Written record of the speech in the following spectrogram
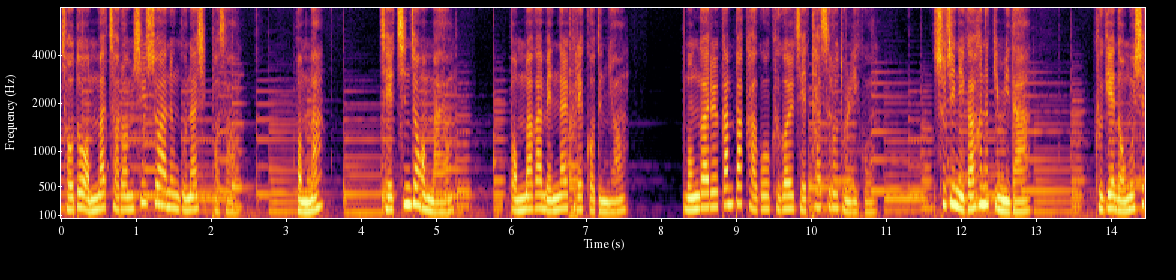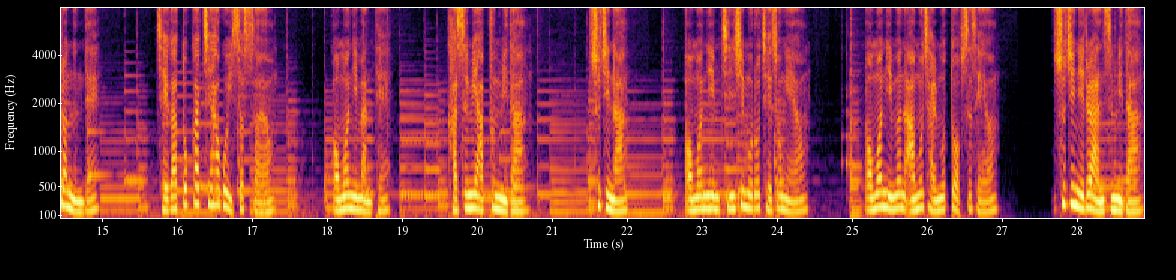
저도 엄마처럼 실수하는구나 싶어서. 엄마? 제 친정엄마요. 엄마가 맨날 그랬거든요. 뭔가를 깜빡하고 그걸 제 탓으로 돌리고. 수진이가 흐느낍니다. 그게 너무 싫었는데. 제가 똑같이 하고 있었어요. 어머님한테. 가슴이 아픕니다. 수진아. 어머님 진심으로 죄송해요. 어머님은 아무 잘못도 없으세요. 수진이를 안습니다.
